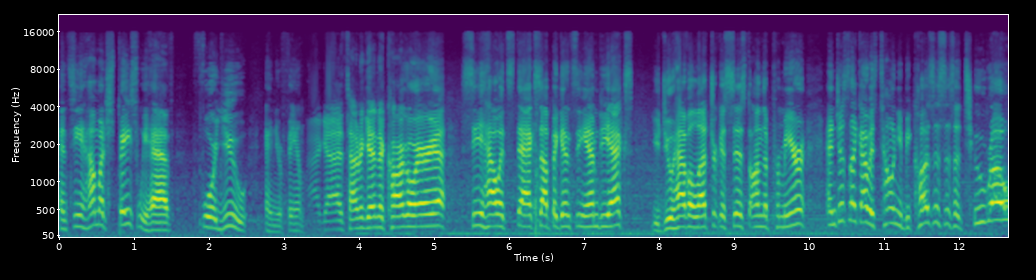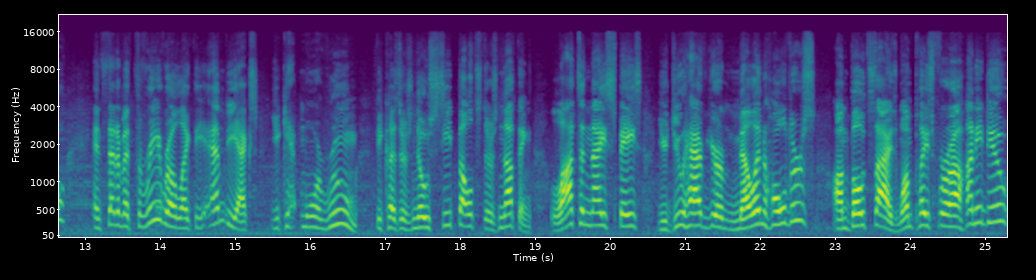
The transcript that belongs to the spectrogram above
and see how much space we have for you and your family. All right guys, time to get in the cargo area, see how it stacks up against the MDX. You do have electric assist on the Premier. And just like I was telling you, because this is a two row, instead of a three row like the MDX, you get more room because there's no seat belts, there's nothing. Lots of nice space. You do have your melon holders on both sides. One place for a honeydew,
